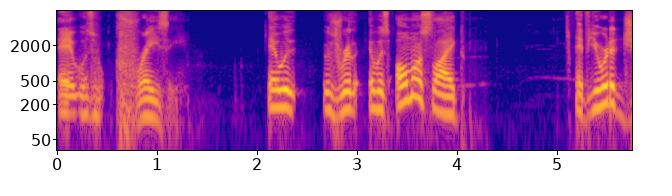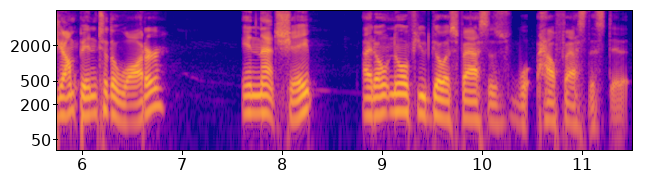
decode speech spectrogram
It was crazy. It was it was really it was almost like if you were to jump into the water in that shape, I don't know if you'd go as fast as w- how fast this did it.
